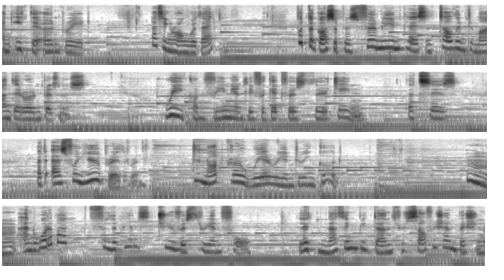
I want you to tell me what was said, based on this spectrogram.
and eat their own bread. Nothing wrong with that. Put the gossipers firmly in place and tell them to mind their own business. We conveniently forget verse 13 that says, But as for you, brethren, Do not grow weary in doing good. Hmm, and what about Philippians 2, verse 3 and 4? Let nothing be done through selfish ambition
